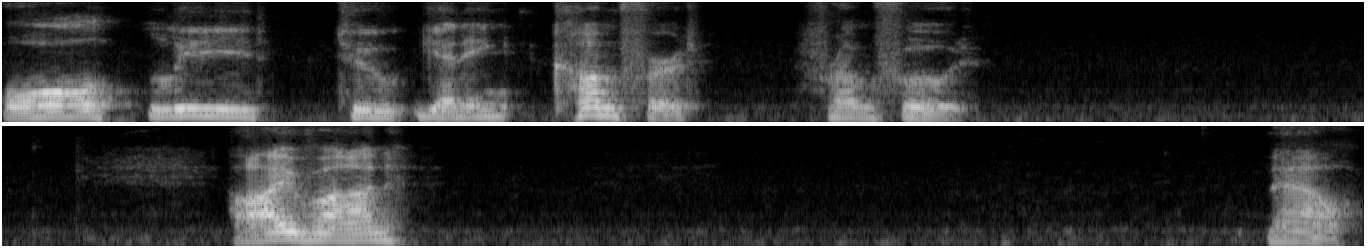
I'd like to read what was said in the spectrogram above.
all lead to getting comfort from food. Hi. Now,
